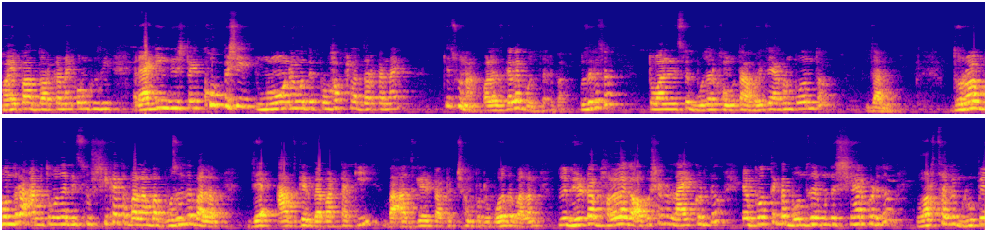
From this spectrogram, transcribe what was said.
ভয় পাওয়ার দরকার নাই, কোনো কিছু র্যাগিং জিনিসটাকে খুব বেশি মনের মধ্যে প্রভাব ফেলার দরকার নাই, কিছু না কলেজ গেলে বুঝতে পারবা। বুঝতে পেরেছ? তোমার নিশ্চয়ই বোঝার ক্ষমতা হয়েছে এখন পর্যন্ত? জানো। ধন্যবাদ বন্ধুরা, আমি তোমাদের নিশ্চয়ই শেখাতে পারলাম বা বোঝাতে পারলাম যে আজকের ব্যাপারটা কি বা আজকের টপিক সম্পর্কে বলতে পারলাম। যদি ভিডিওটা ভালো লাগে, অবশ্যই একটা লাইক করে দাও এবং প্রত্যেকটা বন্ধুদের মধ্যে শেয়ার করে দাও। হোয়াটসঅ্যাপে গ্রুপে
